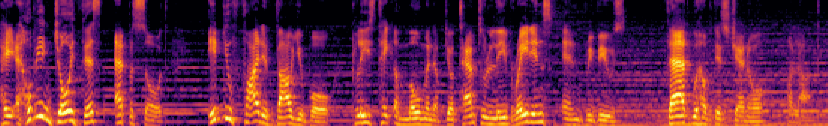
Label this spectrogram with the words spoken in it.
Hey, I hope you enjoyed this episode. If you find it valuable, please take a moment of your time to leave ratings and reviews. That will help this channel a lot.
